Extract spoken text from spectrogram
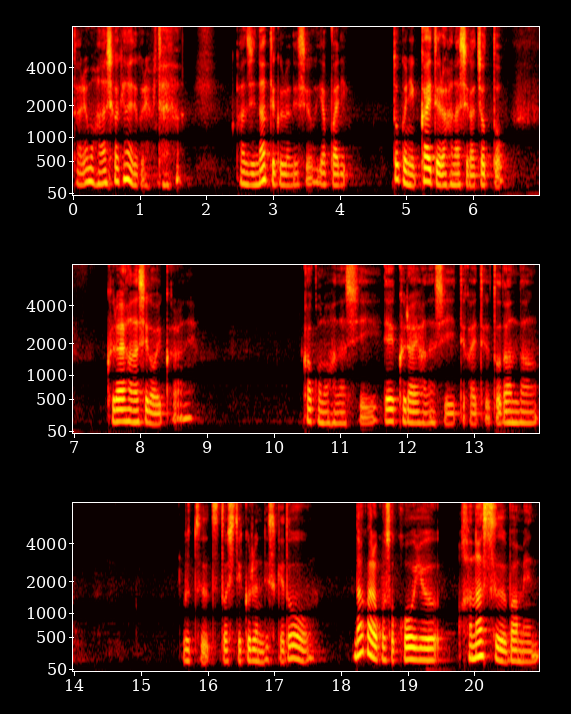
誰も話しかけないでくれみたいな感じになってくるんですよやっぱり。特に書いてる話がちょっと暗い話が多いからね。過去の話で暗い話って書いてるとだんだんうつうつとしてくるんですけどだからこそこういう話す場面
